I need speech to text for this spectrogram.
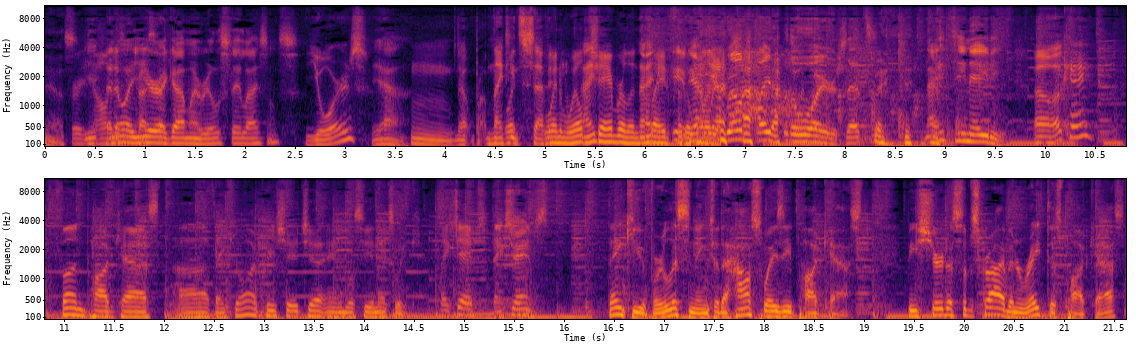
Yes. For You, acknowledging- know what year I got my real estate license? Yours? Yeah. Hmm, no, When, 1970. when Will Nin- Chamberlain nin- played for the yeah, Warriors. Will played for the Warriors. That's 1980. oh, okay. Fun podcast. Uh, thank you all. I appreciate you, and we'll see you next week. Thanks, James. Thanks, James. Thank you for listening to the Hal Sweasey podcast. Be sure to subscribe and rate this podcast.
